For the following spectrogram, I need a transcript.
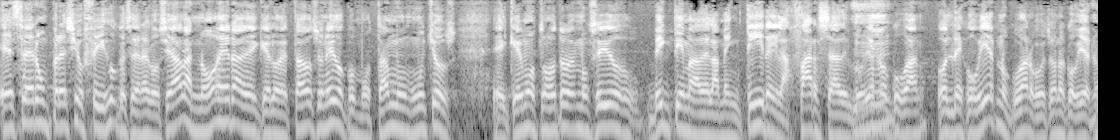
Ese era un precio fijo que se negociaba, no era de que los Estados Unidos, como estamos muchos, eh, que hemos, nosotros hemos sido víctimas de la mentira y la farsa del gobierno cubano, o el desgobierno cubano, porque eso no es gobierno,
